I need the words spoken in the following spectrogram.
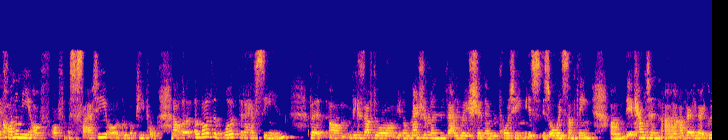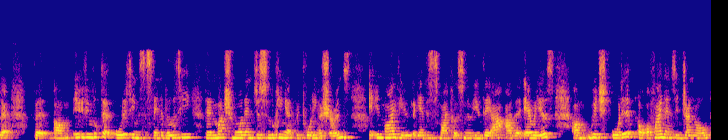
economy of, of a society or a group of people. Now, a, a lot of the work that I have seen, but um, because after all, you know, measurement, valuation, and reporting is, is always something um, the accountant uh, are very, very good at. But um, if you looked at auditing sustainability, then much more than just looking at reporting assurance. In my view, again, this is my personal view, there are other areas um, which audit or, or, finance in general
